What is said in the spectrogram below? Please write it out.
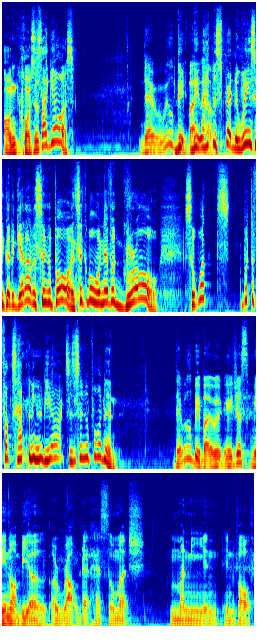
on courses like yours. There will be, They, but they have um, to spread the wings. They got to get out of Singapore, and Singapore will never grow. So what's what the fuck's happening with the arts in Singapore then? there will be, but it just may not be a, a route that has so much money in, involved.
